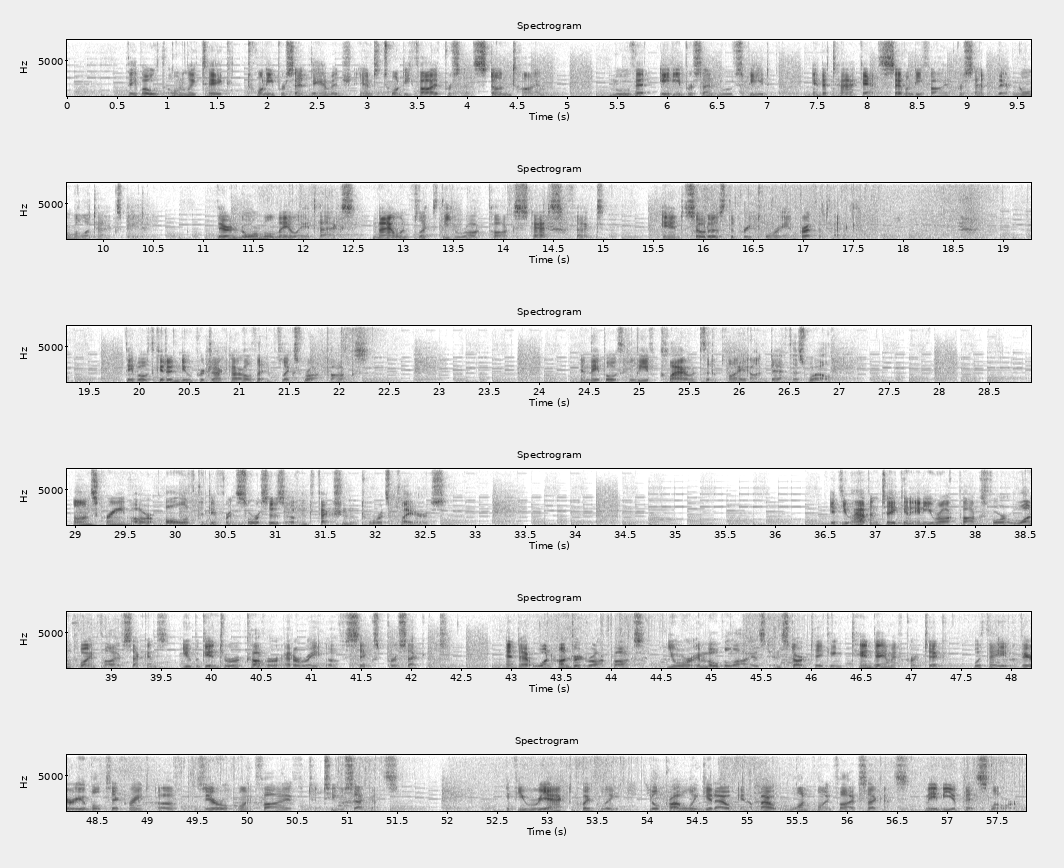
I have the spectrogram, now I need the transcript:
They both only take 20% damage and 25% stun time, move at 80% move speed, and attack at 75% their normal attack speed. Their normal melee attacks now inflict the Rockpox status effect, and so does the Praetorian breath attack. They both get a new projectile that inflicts Rockpox, and they both leave clouds that apply it on death as well. On screen are all of the different sources of infection towards players. If you haven't taken any Rockpox for 1.5 seconds, you begin to recover at a rate of 6 per second. And at 100 Rockpox, you're immobilized and start taking 10 damage per tick with a variable tick rate of 0.5 to 2 seconds. If you react quickly, you'll probably get out in about 1.5 seconds, maybe a bit slower.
